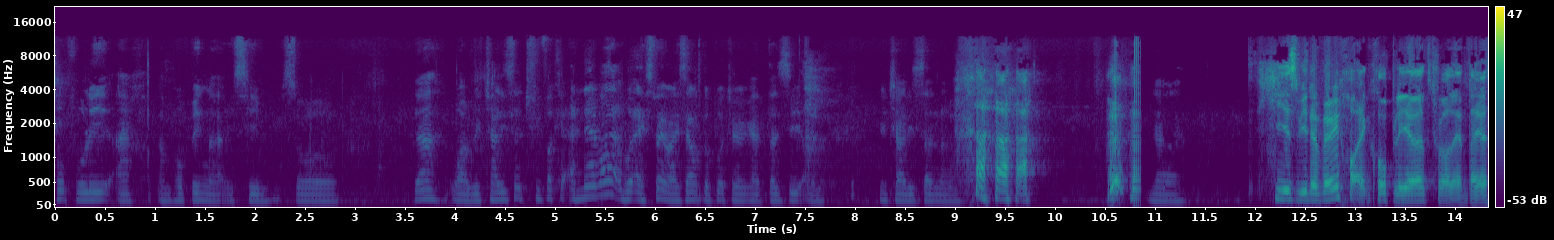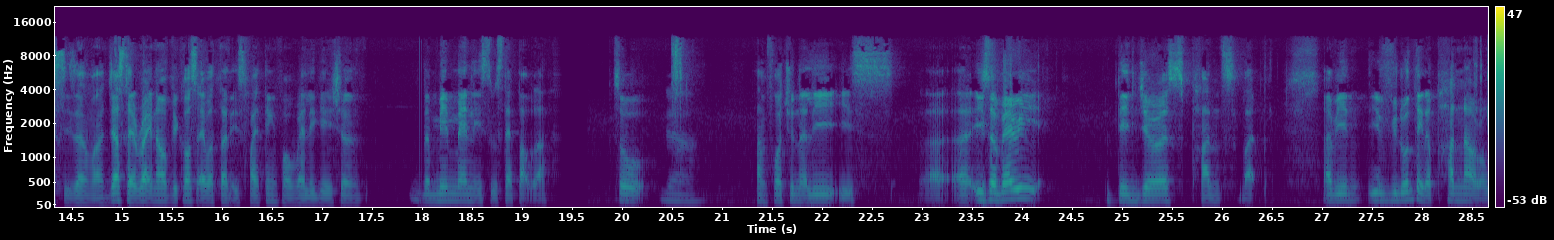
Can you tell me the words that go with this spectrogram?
hopefully, I I'm hoping lah it's him. So, yeah. Wow, Richarlison triple cap. I never would expect myself to put triple captaincy on Richarlison lah. Yeah. he has been a very hot and cold player throughout the entire season. Man. Just that right now, because Everton is fighting for relegation, the main man is to step up. lah. So Yeah. unfortunately, is uh, uh, it's a very dangerous punt. But I mean, if you don't take the pun out,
